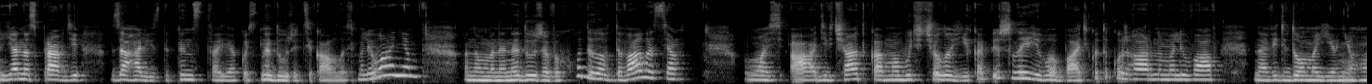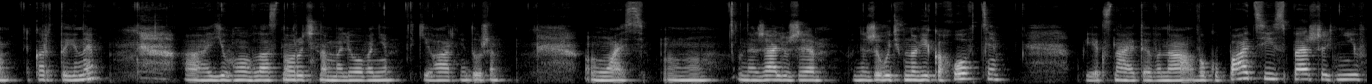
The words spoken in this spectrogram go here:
я насправді взагалі з дитинства якось не дуже цікавилась малюванням. Воно в мене не дуже виходило, вдавалося. Ось, а дівчатка, мабуть, чоловіка пішли, його батько також гарно малював. Навіть вдома є в нього картини, його власноруч намальовані, такі гарні дуже. Ось, на жаль, уже вони живуть в Новій Каховці. Як знаєте, вона в окупації з перших днів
